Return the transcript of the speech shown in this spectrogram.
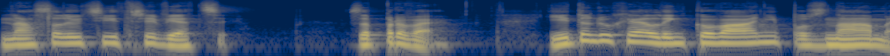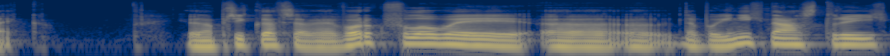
následující tři věci. Za prvé, jednoduché linkování poznámek. Jo, například třeba ve workflowy uh, nebo jiných nástrojích,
